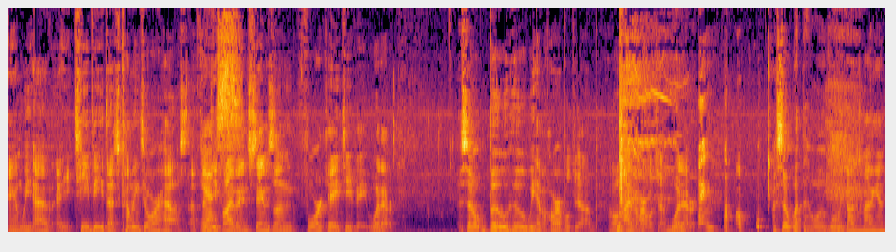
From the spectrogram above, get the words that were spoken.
and we have a TV that's coming to our house, a 55 inch Samsung 4K TV, whatever. So, boo hoo, we have a horrible job. Well, I have a horrible job, whatever. I know. So, what the hell what were we talking about again?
